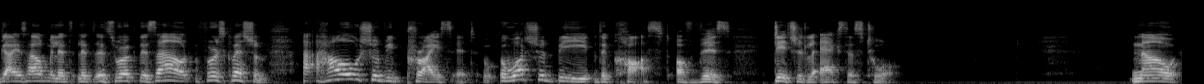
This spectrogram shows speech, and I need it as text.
guys, help me, let's, let's, let's work this out. First question, uh, how should we price it? What should be the cost of this digital access tool? Now,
